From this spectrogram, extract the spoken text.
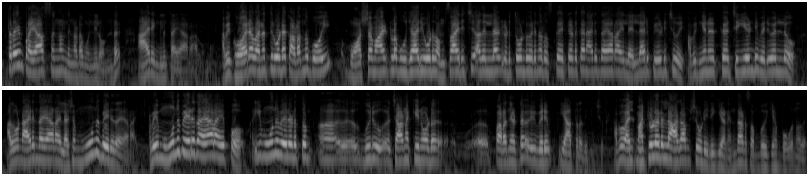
ഇത്രയും പ്രയാസങ്ങൾ നിങ്ങളുടെ മുന്നിലുണ്ട്. ആരെങ്കിലും തയ്യാറാകുമോ? അപ്പോൾ ഈ ഘോരവനത്തിലൂടെ കടന്നുപോയി മോശമായിട്ടുള്ള പൂജാരിയോട് സംസാരിച്ച് അതെല്ലാം എടുത്തുകൊണ്ട് വരുന്ന റിസ്ക് ഏറ്റെടുക്കാൻ ആരും തയ്യാറായില്ല. എല്ലാവരും പേടിച്ചുപോയി അപ്പോൾ ഇങ്ങനെയൊക്കെ ചെയ്യേണ്ടി വരുമല്ലോ. അതുകൊണ്ട് ആരും തയ്യാറായില്ല. പക്ഷെ മൂന്ന് പേര് തയ്യാറായി. അപ്പോൾ ഈ മൂന്ന് പേര് തയ്യാറായപ്പോൾ ഈ മൂന്ന് പേരെടുത്തും ഗുരു ചാണക്യനോട് പറഞ്ഞിട്ട് ഇവർ യാത്ര തിരിച്ചു. അപ്പോൾ മറ്റുള്ളവരെല്ലാം ആകാംക്ഷയോടെ ഇരിക്കുകയാണ്. എന്താണ് സംഭവിക്കാൻ പോകുന്നത്?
